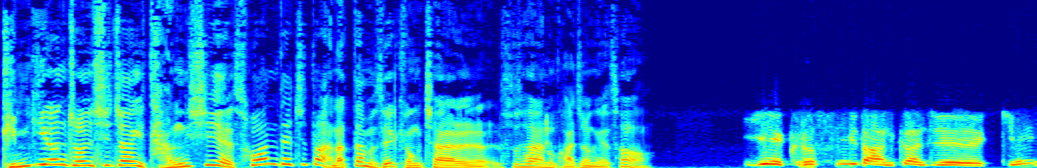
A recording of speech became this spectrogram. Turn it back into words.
김기현 전 시장이 당시에 소환되지도 않았다면서요? 경찰 수사하는 과정에서? 예, 그렇습니다. 그러니까 이제 김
